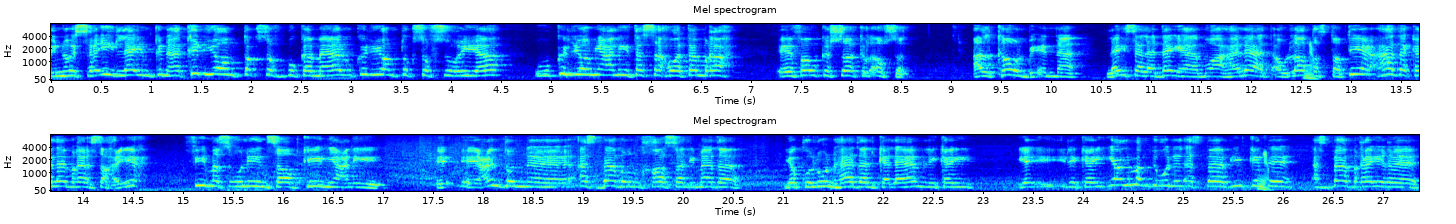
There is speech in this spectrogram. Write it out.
إنه إسرائيل لا يمكنها كل يوم تقصف بوكمال وكل يوم تقصف سوريا وكل يوم يعني تسرح وتمرح إيه، فوق الشرق الأوسط. القول بأن ليس لديها مؤهلات أو لا نعم. تستطيع هذا كلام غير صحيح. في مسؤولين سابقين يعني إيه، إيه، عندهم أسباب خاصة لماذا يقولون هذا الكلام لكي لكي يعني ما بدي أقول الأسباب يمكن نعم. أسباب غير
